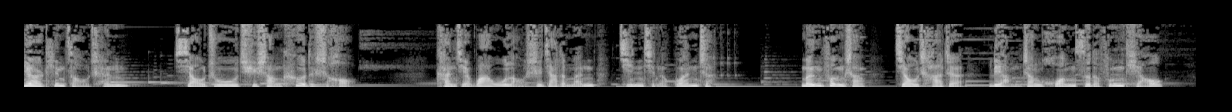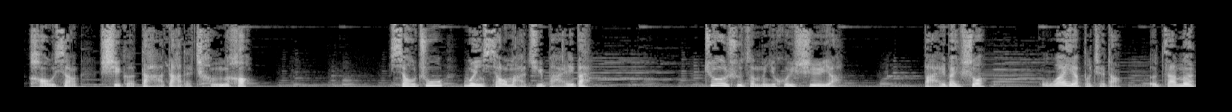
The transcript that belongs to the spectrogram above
第二天早晨，小猪去上课的时候，看见哇呜老师家的门紧紧的关着，门缝上交叉着两张黄色的封条，好像是个大大的乘号。小猪问小马驹白白：“这是怎么一回事呀？”白白说：“我也不知道，咱们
